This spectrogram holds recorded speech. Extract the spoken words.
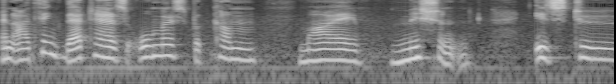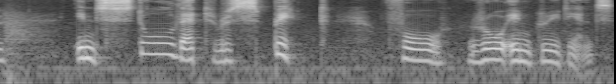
And I think that has almost become my mission is to install that respect for raw ingredients.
